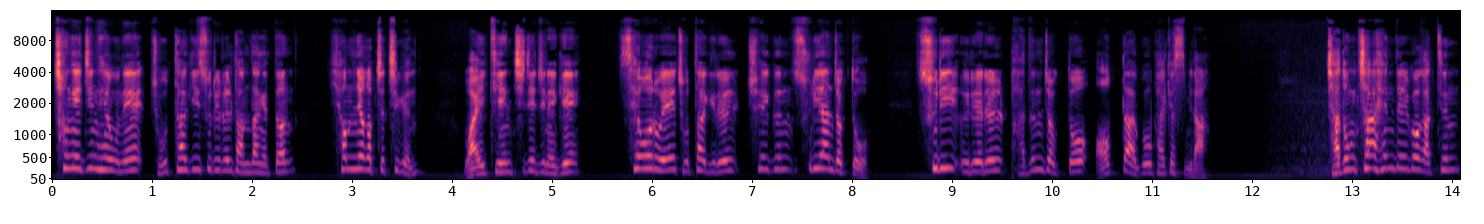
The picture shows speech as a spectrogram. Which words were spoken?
청해진 해운의 조타기 수리를 담당했던 협력업체 측은 YTN 취재진에게 세월호의 조타기를 최근 수리한 적도 수리 의뢰를 받은 적도 없다고 밝혔습니다. 자동차 핸들과 같은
